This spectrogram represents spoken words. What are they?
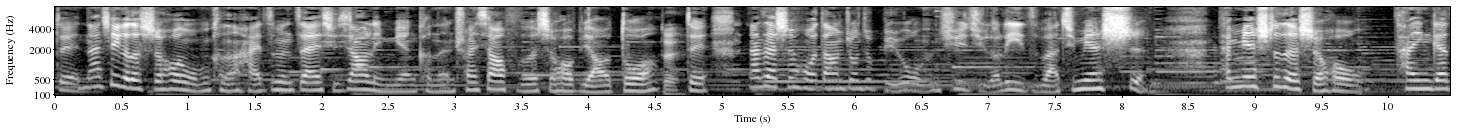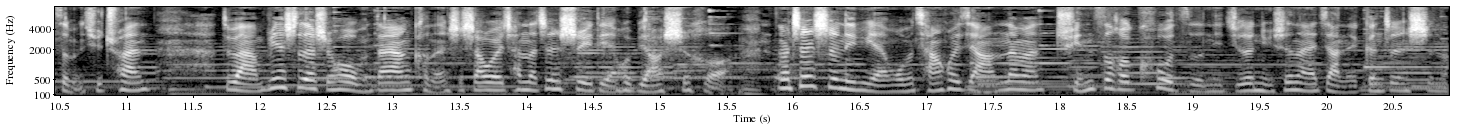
对，那这个的时候，我们可能孩子们在学校里面可能穿校服的时候比较多。对对，那在生活当中，就比如我们去举个例子吧，去面试，他面试的时候他应该怎么去穿？对吧？面试的时候，我们当然可能是稍微穿的正式一点会比较适合。那么正式里面，我们常会讲，那么裙子和裤子，你觉得女生来讲哪更正式呢？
